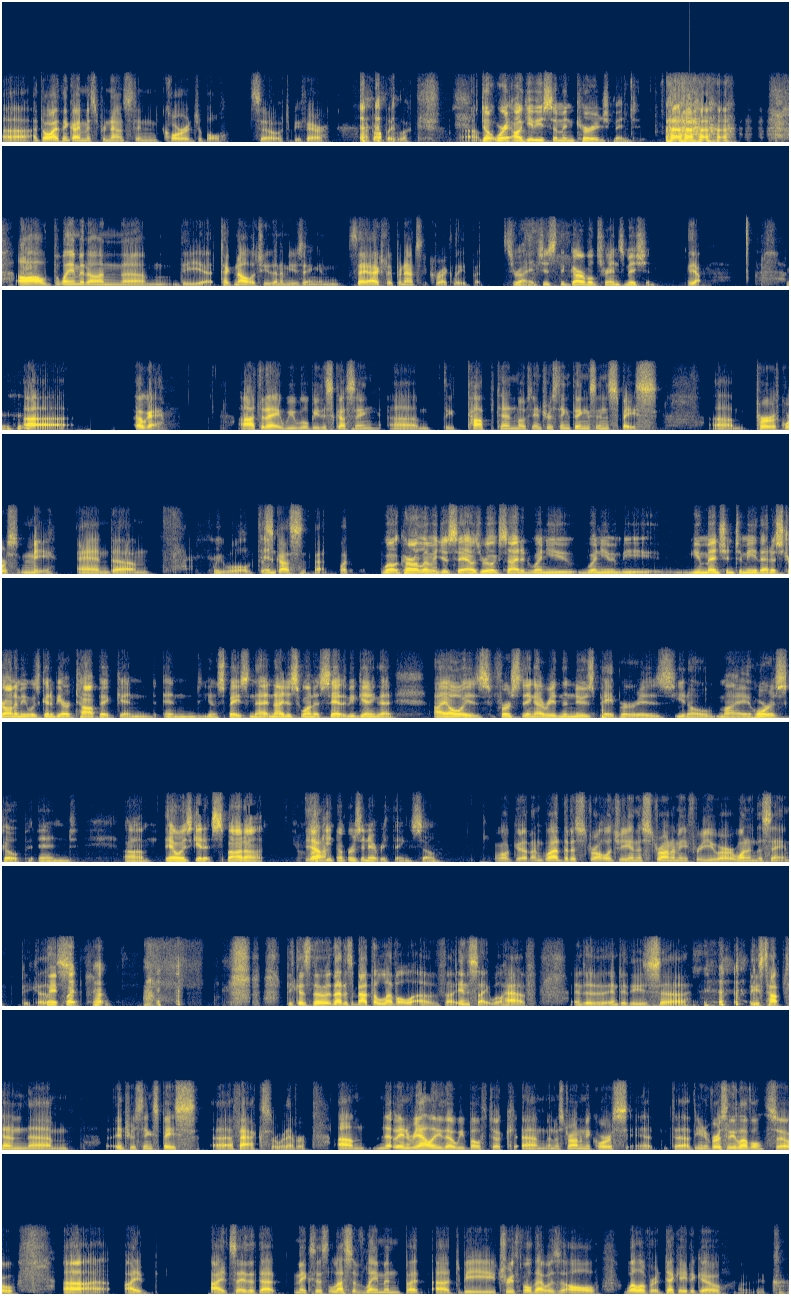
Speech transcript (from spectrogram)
Uh, though I think I mispronounced incorrigible. So to be fair, I probably looked. Um, Don't worry, I'll give you some encouragement. I'll blame it on um, the uh, technology that I'm using and say I actually pronounced it correctly. But That's right, it's just the garbled transmission. Yeah. uh, okay. Uh, today we will be discussing um, the top 10 most interesting things in space, um, per, of course, me. And um, we will discuss that. What? Well, Carl, let me just say I was real excited when you when you you mentioned to me that astronomy was going to be our topic and and you know space and that. And I just want to say at the beginning that I always first thing I read in the newspaper is you know my horoscope, and um, they always get it spot on. Yeah. Lucky numbers and everything. So Well, good. I'm glad that astrology and astronomy for you are one and the same because wait, what? Huh? because though that is about the level of uh, insight we'll have into into these uh, these top ten um, interesting space uh, facts or whatever. Um, in reality, though, we both took um, an astronomy course at uh, the university level, so uh, I I'd say that that makes us less of laymen. But uh, to be truthful, that was all well over a decade ago.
